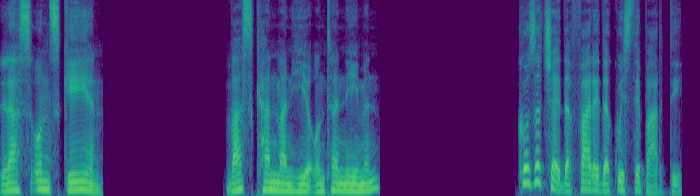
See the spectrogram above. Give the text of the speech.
Lass uns gehen. Was kann man hier unternehmen? Cosa c'è da fare da queste parti?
